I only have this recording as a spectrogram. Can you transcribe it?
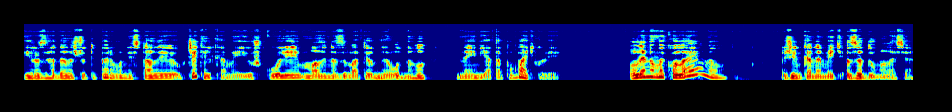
Іра згадала, що тепер вони стали вчительками і у школі мали називати одне одного на ім'я та по батькові. Олену Миколаївну? Жінка на мить задумалася.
